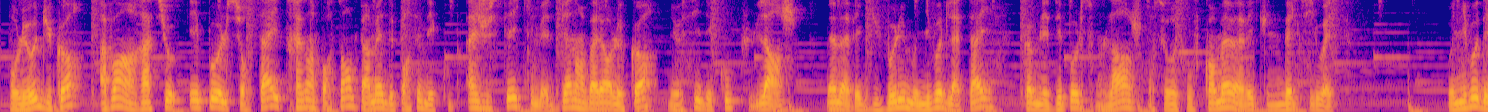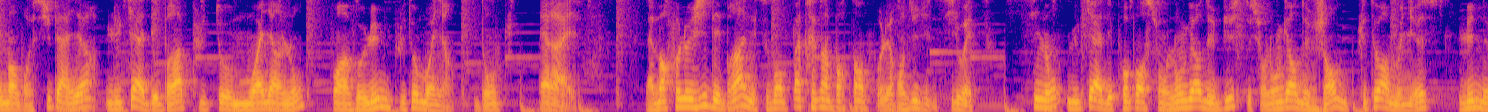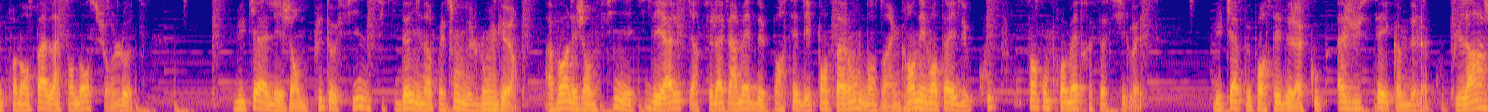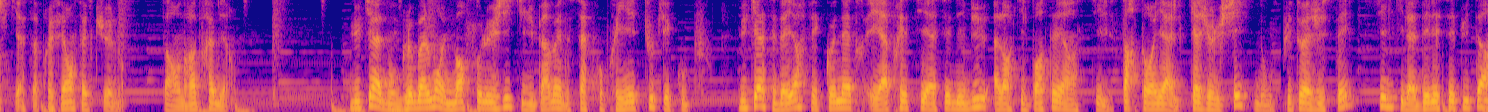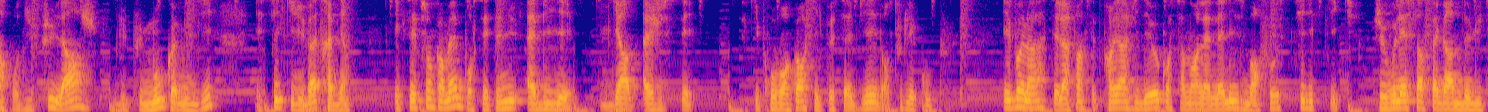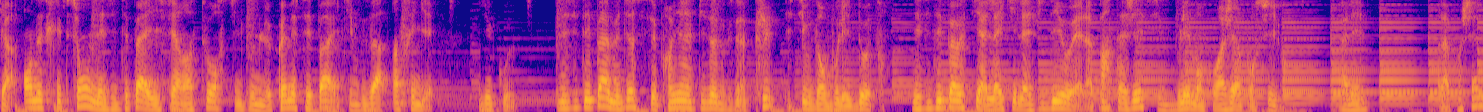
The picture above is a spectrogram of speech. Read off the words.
Pour le haut du corps, avoir un ratio épaule sur taille très important permet de porter des coupes ajustées qui mettent bien en valeur le corps, mais aussi des coupes plus larges. Même avec du volume au niveau de la taille, comme les épaules sont larges, on se retrouve quand même avec une belle silhouette. Au niveau des membres supérieurs, Lucas a des bras plutôt moyen longs pour un volume plutôt moyen, donc RAS. La morphologie des bras n'est souvent pas très importante pour le rendu d'une silhouette. Sinon, Lucas a des proportions longueur de buste sur longueur de jambes plutôt harmonieuses, l'une ne prenant pas l'ascendant sur l'autre. Lucas a les jambes plutôt fines, ce qui donne une impression de longueur. Avoir les jambes fines est idéal car cela permet de porter des pantalons dans un grand éventail de coupes sans compromettre sa silhouette. Lucas peut porter de la coupe ajustée comme de la coupe large qui a sa préférence actuellement. Ça rendra très bien. Lucas a donc globalement une morphologie qui lui permet de s'approprier toutes les coupes. Lucas s'est d'ailleurs fait connaître et apprécier à ses débuts alors qu'il portait un style sartorial casual chic, donc plutôt ajusté, style qu'il a délaissé plus tard pour du plus large, du plus mou comme il dit, et style qui lui va très bien. Exception quand même pour ses tenues habillées, qu'il garde ajustées, ce qui prouve encore qu'il peut s'habiller dans toutes les coupes. Et voilà, c'est la fin de cette première vidéo concernant l'analyse morpho-stylistique. Je vous laisse l'Instagram de Lucas en description, n'hésitez pas à y faire un tour si vous ne le connaissez pas et qu'il vous a intrigué. Il est cool. N'hésitez pas à me dire si ce premier épisode vous a plu et si vous en voulez d'autres. N'hésitez pas aussi à liker la vidéo et à la partager si vous voulez m'encourager à poursuivre. Allez, à la prochaine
